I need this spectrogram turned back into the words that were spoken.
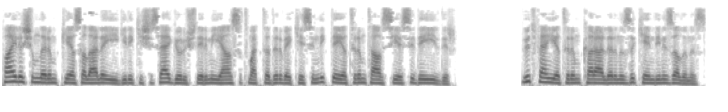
Paylaşımlarım piyasalarla ilgili kişisel görüşlerimi yansıtmaktadır ve kesinlikle yatırım tavsiyesi değildir. Lütfen yatırım kararlarınızı kendiniz alınız.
